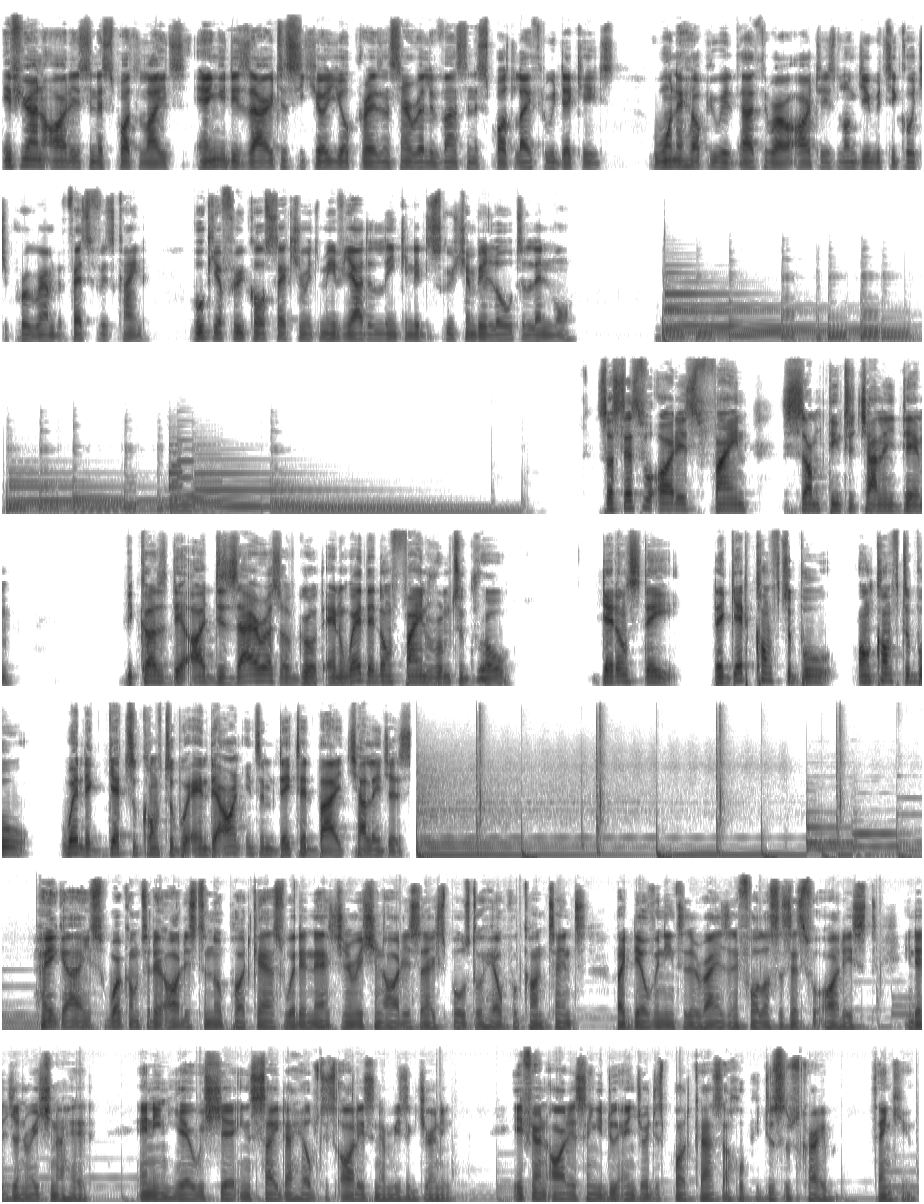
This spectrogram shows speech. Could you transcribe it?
If you're an artist in the spotlight and you desire to secure your presence and relevance in the spotlight through decades, we want to help you with that through our artist longevity coaching program, the first of its kind. Book your free call section with me via the link in the description below to learn more. Successful artists find something to challenge them because they are desirous of growth and where they don't find room to grow, they don't stay. They get comfortable, uncomfortable when they get too comfortable and they aren't intimidated by challenges. Hey guys, welcome to the Artist to Know podcast where the next generation artists are exposed to helpful content by delving into the rise and fall of successful artists in the generation ahead. And in here, we share insight that helps these artists in their music journey. If you're an artist and you do enjoy this podcast, I hope you do subscribe. Thank you.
